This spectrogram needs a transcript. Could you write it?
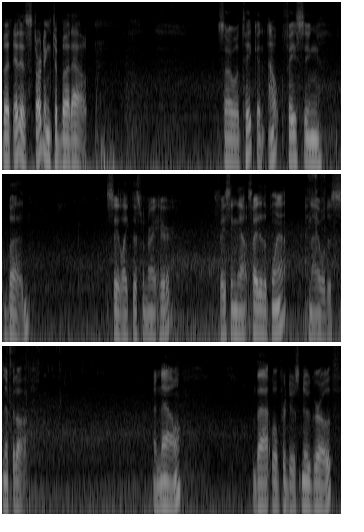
but it is starting to bud out. So we'll take an out-facing bud, say like this one right here, facing the outside of the plant, and I will just snip it off. And now, that will produce new growth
